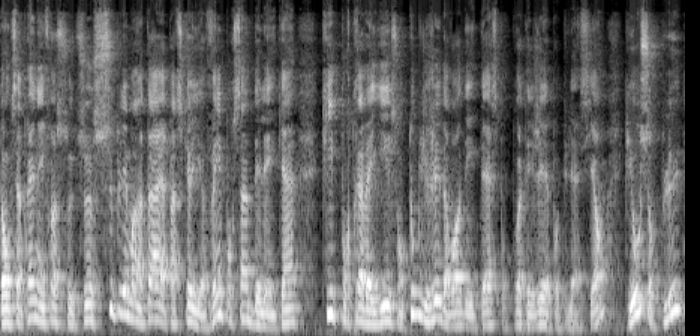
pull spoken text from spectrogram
Donc, ça prend une infrastructure supplémentaire parce qu'il y a 20% de délinquants qui, pour travailler, sont obligés d'avoir des tests pour protéger la population. Puis, au surplus,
